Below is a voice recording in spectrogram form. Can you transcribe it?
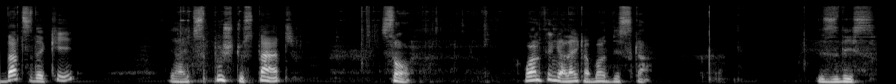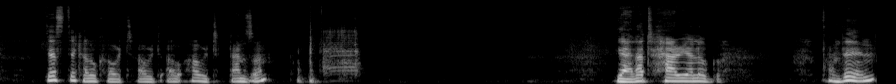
That's the key. Yeah it's push to start. So one thing I like about this car is this. Just take a look how it how it how, how it turns on. Yeah, that Harrier logo. And then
